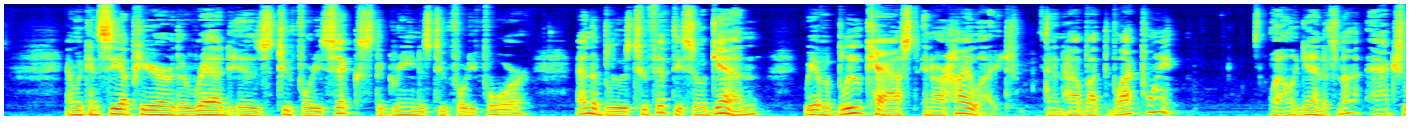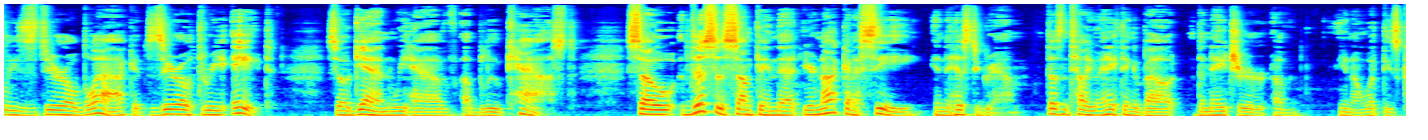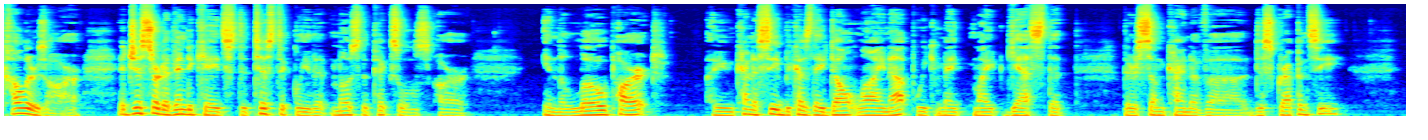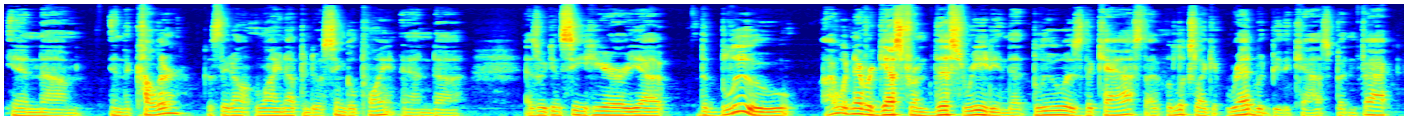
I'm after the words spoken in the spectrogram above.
And we can see up here the red is 246, the green is 244, and the blue is 250. So again, we have a blue cast in our highlight. And how about the black point? Well, again, it's not actually zero black, it's 038. So again, we have a blue cast. So this is something that you're not going to see in the histogram. It doesn't tell you anything about the nature of you know what these colors are. It just sort of indicates statistically that most of the pixels are in the low part. You can kind of see because they don't line up, we can make might guess that there's some kind of a discrepancy in um, in the color because they don't line up into a single point. And uh, as we can see here, yeah, the blue I would never guess from this reading that blue is the cast. It looks like red would be the cast, but in fact,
